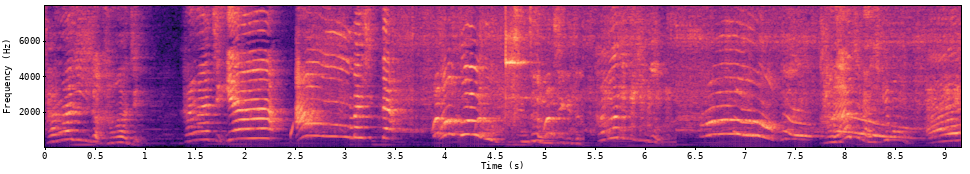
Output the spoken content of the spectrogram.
강아지 주자 강아지 강아지 야 아우 맛있다 아우 진짜 움직이죠 강아지 주고 아 강아지 맛있게 먹 아,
